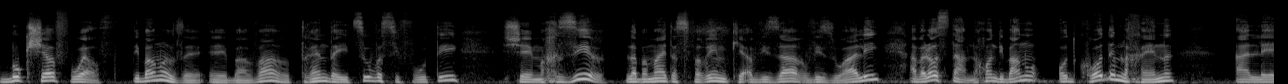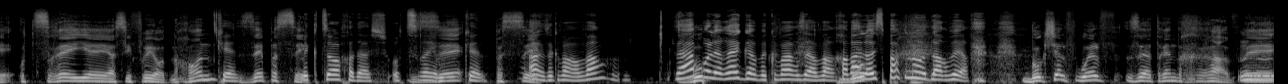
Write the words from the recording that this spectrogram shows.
Bookshelf Wealth. דיברנו על זה אה, בעבר, טרנד העיצוב הספרותי שמחזיר לבמה את הספרים כאביזר ויזואלי, אבל לא סתם, נכון? דיברנו עוד קודם לכן על uh, אוצרי uh, הספריות, נכון? כן. זה פסה. מקצוע חדש, אוצרים. זה כן. פסה. אה, זה כבר עבר? זה היה פה לרגע וכבר זה עבר. חבל, לא הספקנו עוד להרוויח. בוקשלף וולף זה הטרנד אחריו. אה,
